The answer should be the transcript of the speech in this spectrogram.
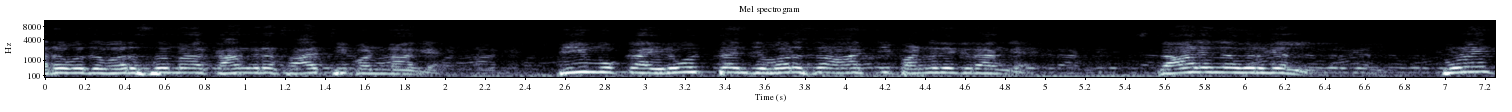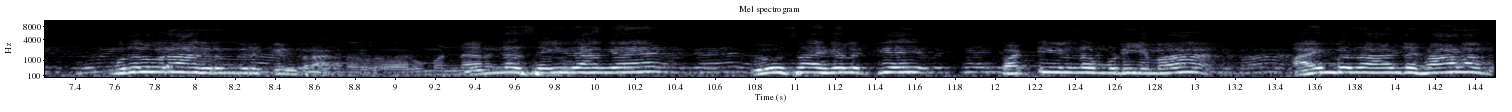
அறுபது வருஷமா காங்கிரஸ் ஆட்சி பண்ணாங்க. திமுக 25 வருஷம் ஆட்சி பண்ணிருக்கிறாங்க. ஸ்டாலின் அவர்கள் துணை முதல்வராக இருந்திருக்கின்றார். என்ன செய்தாங்க? விவசாயிகளுக்கு பட்டியலிட முடியுமா? ஐம்பது ஆண்டு காலம்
